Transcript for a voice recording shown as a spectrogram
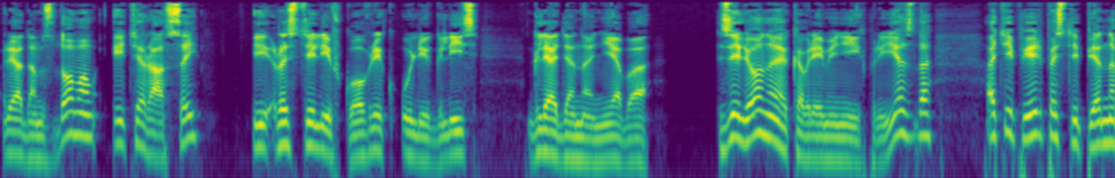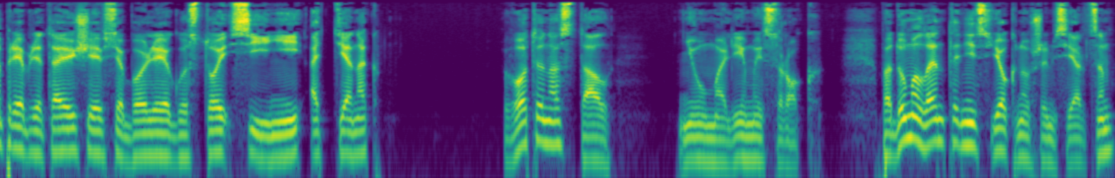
рядом с домом и террасой, и, расстелив коврик, улеглись, глядя на небо, зеленое ко времени их приезда, а теперь постепенно приобретающее все более густой синий оттенок. Вот и настал неумолимый срок, подумал Энтони с ёкнувшим сердцем,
